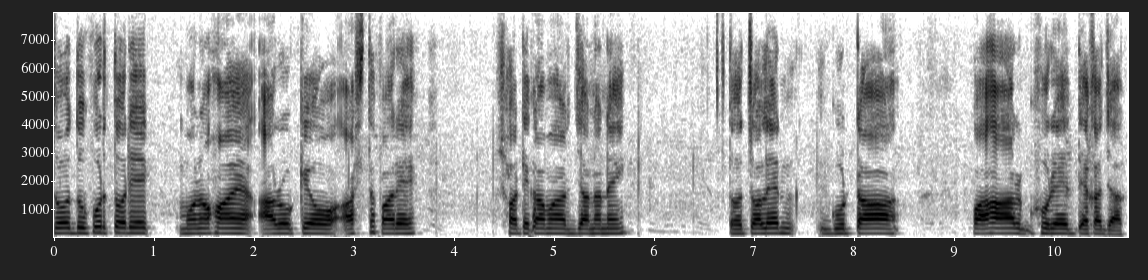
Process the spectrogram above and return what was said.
তো দুপুর তরেক মনে হয় আরও কেউ আসতে পারে। সঠিক আমার জানা নেই। তো চলেন গোটা পাহাড় ঘুরে দেখা যাক।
